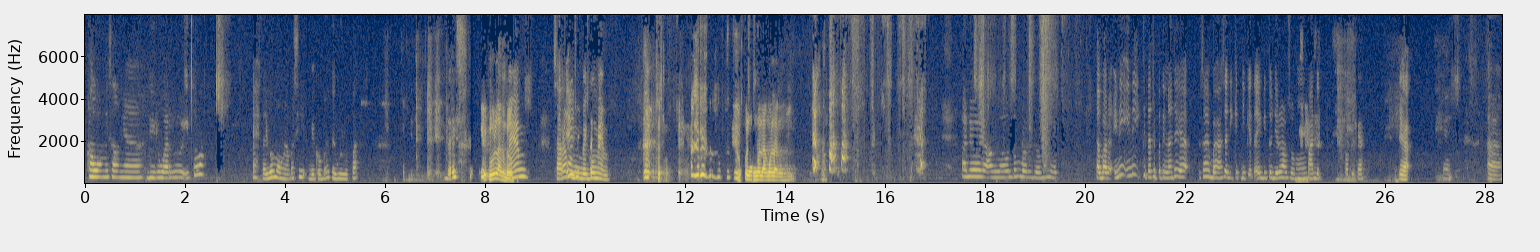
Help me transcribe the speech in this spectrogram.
kalau misalnya di luar itu, eh tadi gue mau ngomong apa sih? Bego banget, ya, gue lupa. Guys, Ulang dong. Mem, Sarah ngomong bego, Mem. Ulang, ulang, ulang. aduh ya Allah, untung baru dua menit. Sabar, ini ini kita cepetin aja ya. Saya bahasnya dikit-dikit aja gitu, jadi langsung padet topiknya. Ya. Ah,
